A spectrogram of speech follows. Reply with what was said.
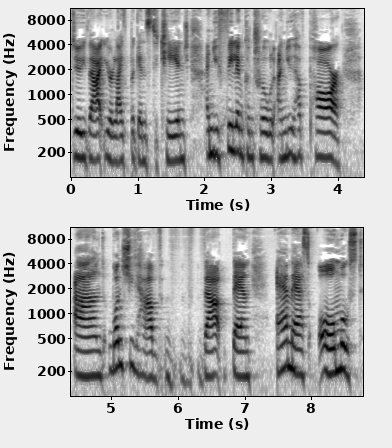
do that, your life begins to change and you feel in control and you have power. And once you have that, then MS almost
